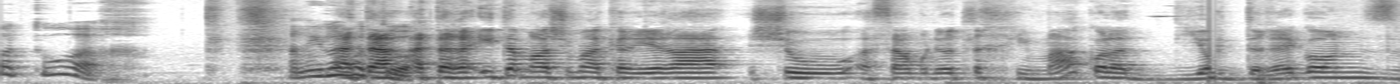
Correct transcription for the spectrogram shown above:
בטוח. אני לא אתה, בטוח. אתה ראית משהו מהקריירה שהוא עשה המוניות לחימה? כל הדיוג דרגונס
